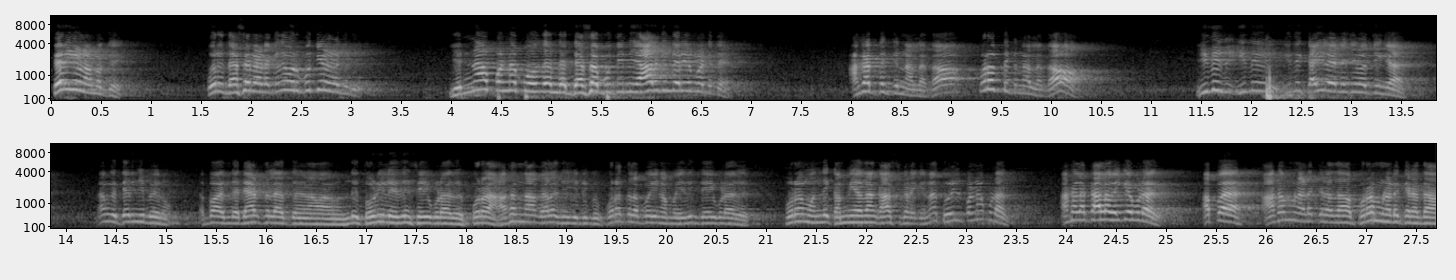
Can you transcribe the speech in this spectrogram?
தெரியும் நமக்கு. ஒரு தசை நடக்குது ஒரு புத்தி நடக்குது. என்ன பண்ண போகுது அந்த தசை புத்தின்னு யாருக்கும் தெரிய மாட்டேது. அகத்துக்கு நல்லதா புறத்துக்கு நல்லதா? இது இது இது கையில் என்னச்சுன்னு வச்சுங்க. நமக்கு தெரிஞ்சு போயிடும் அப்பா இந்த நேரத்தில் நான் வந்து தொழில் எதுவும் செய்யக்கூடாது. புறம் அகந்தான் வேலை செஞ்சுட்டு இருக்கு. புறத்தில் போய் நம்ம எதுவும் செய்யக்கூடாது. புறம் வந்து கம்மியாக தான் காசு கிடைக்கும்னா தொழில் பண்ணக்கூடாது. அகலை காலை வைக்கக்கூடாது. அப்போ அகம் நடக்கிறதா புறம் நடக்கிறதா?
